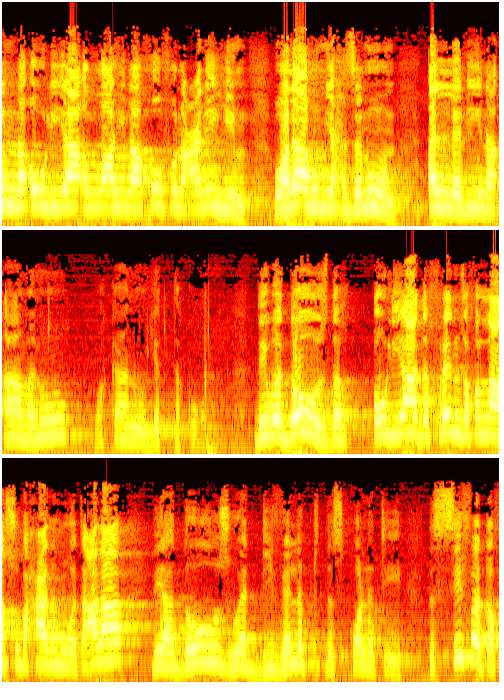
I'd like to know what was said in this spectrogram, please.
inna awliya Allahi la khufun alayhim wa la hum yahzanun alladhina amanu وَكَانُوا يَتَّقُونَ They were those, the awliya, the friends of Allah subhanahu wa ta'ala, they are those who had developed this quality, the sifat of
